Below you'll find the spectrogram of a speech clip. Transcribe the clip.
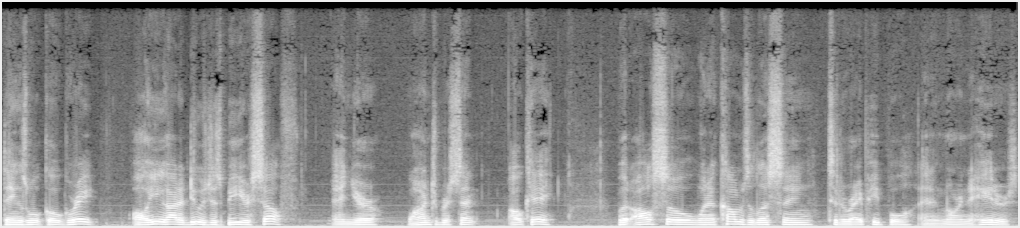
things will go great. All you gotta do is just be yourself, and you're 100% okay. But also, when it comes to listening to the right people and ignoring the haters,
